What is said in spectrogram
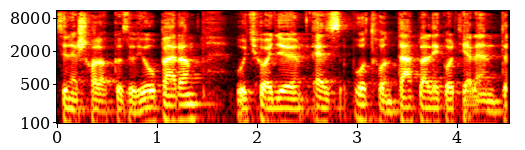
színes halak közül jó pára, úgyhogy ez otthon táplálékot jelent,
